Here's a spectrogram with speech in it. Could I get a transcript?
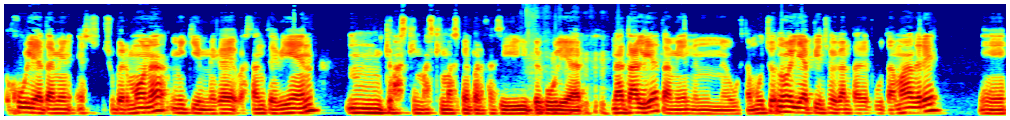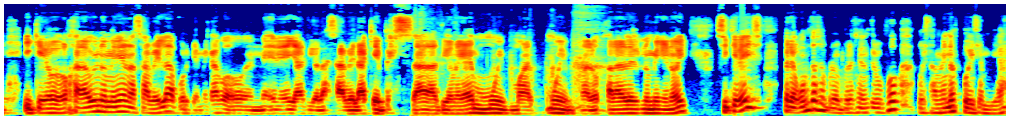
Julia también es súper mona, Miki me cae bastante bien. Mm, ¿Qué más, qué más, qué más me parece así peculiar? Natalia también me gusta mucho. Noelia pienso que canta de puta madre. Eh, y que ojalá hoy nominen a Sabela, porque me cago en, ella, tío. La Sabela, qué pesada, tío. Me cae muy mal, muy mal. Ojalá le nominen hoy. Si queréis preguntas sobre Operación Triunfo, pues también os podéis enviar.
